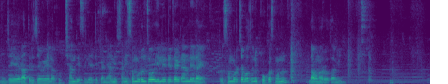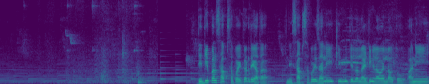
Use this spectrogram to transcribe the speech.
म्हणजे रात्रीच्या वेळेला खूप छान दिसेल या ठिकाणी. आणि आणि समोरून जो एल ई डी लाइट आणलेला आहे तो समोरच्या बाजूने फोकस म्हणून लावणार आहोत आम्ही. दिदी पण साफसफाई करते आता. आणि साफसफाई झाली की मी तिला लाईटिंग लावायला लावतो. आणि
